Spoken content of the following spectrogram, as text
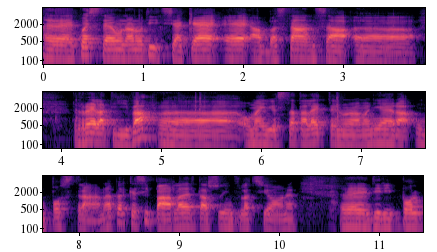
eh, questa è una notizia che è abbastanza eh, relativa, eh, o meglio è stata letta in una maniera un po' strana, perché si parla del tasso di inflazione eh, di Ripple.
